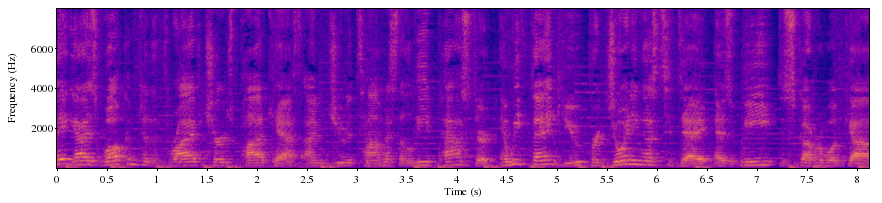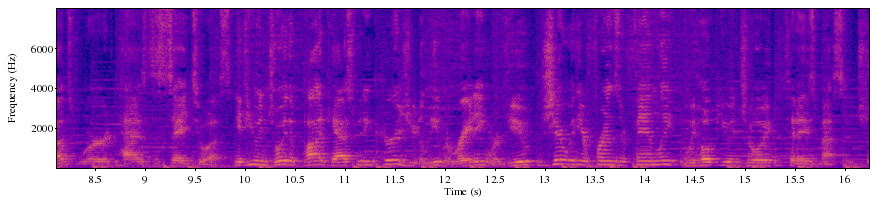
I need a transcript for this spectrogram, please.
Hey guys, welcome to the Thrive Church podcast. I'm Judah Thomas, the lead pastor, and we thank you for joining us today as we discover what God's Word has to say to us. If you enjoy the podcast, we'd encourage you to leave a rating, review, share it with your friends or family, and we hope you enjoy today's message.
